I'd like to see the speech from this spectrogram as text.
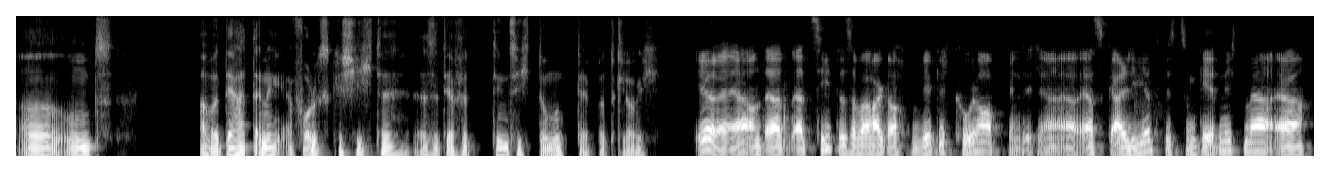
Äh, und, aber der hat eine Erfolgsgeschichte, also der verdient sich dumm und deppert, glaube ich. irre, ja. Und er, er zieht das aber halt auch wirklich cool auf, finde ich. Ja. Er, er skaliert bis zum Geht nicht mehr. Er,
